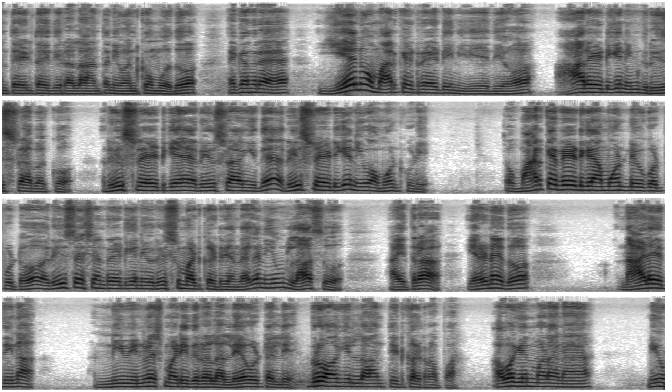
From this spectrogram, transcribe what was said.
ಅಂತ ಹೇಳ್ತಾ ಇದ್ದೀರಲ್ಲ ಅಂತ ನೀವು ಅನ್ಕೊಬೋದು. ಯಾಕಂದರೆ ಏನು ಮಾರ್ಕೆಟ್ ರೇಟ್ ಇದೆಯೋ ಆ ರೇಟ್ಗೆ ನಿಮ್ಗೆ ರಿಜಿಸ್ಟರ್ ಆಗಬೇಕು. ರಿಜಿಸ್ಟ್ರ್ ರೇಟ್ಗೆ ರಿಜಿಸ್ಟರ್ ಆಗಿದೆ ರಿಜಿಸ್ಟ್ರ್ ರೇಟ್ಗೆ ನೀವು ಅಮೌಂಟ್ ಕೊಡಿ. ಸೊ ಮಾರ್ಕೆಟ್ ರೇಟ್ಗೆ ಅಮೌಂಟ್ ನೀವು ಕೊಟ್ಬಿಟ್ಟು ರಿಜಿಸ್ಟ್ರೇಷನ್ ರೇಟ್ಗೆ ನೀವು ರಿಜಿಸ್ಟರ್ ಮಾಡ್ಕೊಳ್ರಿ ಅಂದಾಗ ನೀವು ಲಾಸು ಆಯ್ತಾ ಎರಡನೇದು, ನಾಳೆ ದಿನ ನೀವು ಇನ್ವೆಸ್ಟ್ ಮಾಡಿದ್ದೀರಲ್ಲ ಲೇಔಟಲ್ಲಿ ಗ್ರೋ ಆಗಿಲ್ಲ ಅಂತ ಇಟ್ಕೊಳ್ರಪ್ಪ. ಅವಾಗ ಏನು ಮಾಡೋಣ? ನೀವು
